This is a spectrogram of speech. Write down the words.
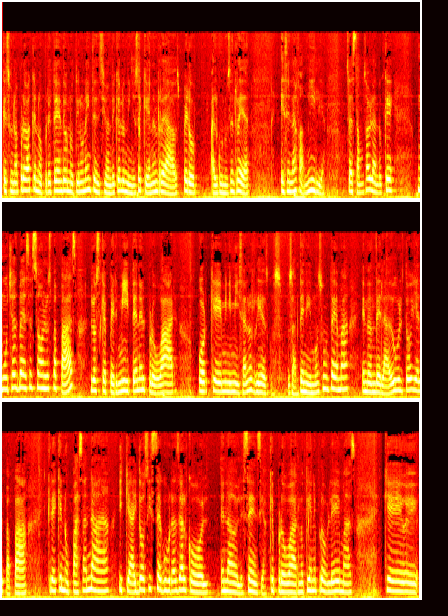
que es una prueba que no pretende o no tiene una intención de que los niños se queden enredados, pero algunos enredan, es en la familia. O sea, estamos hablando que muchas veces son los papás los que permiten el probar porque minimizan los riesgos. O sea, tenemos un tema en donde el adulto y el papá cree que no pasa nada y que hay dosis seguras de alcohol en la adolescencia, que probar no tiene problemas, que eh,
